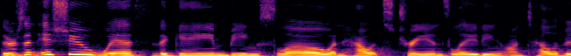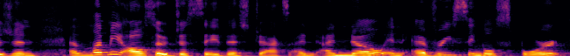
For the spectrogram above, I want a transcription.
there's an issue with the game being slow and how it's translating on television. And let me also just say this, Jax. I, I know in every single sport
